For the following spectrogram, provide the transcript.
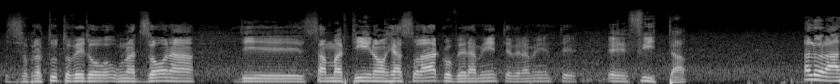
e soprattutto vedo una zona di San Martino a Largo veramente, veramente eh, fitta. Allora,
